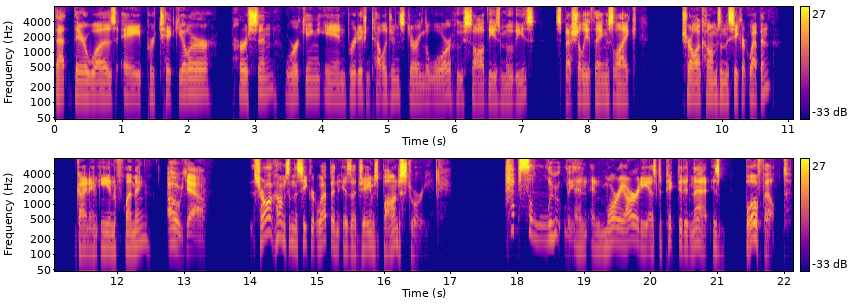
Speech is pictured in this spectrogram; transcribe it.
that there was a particular person working in British intelligence during the war who saw these movies, especially things like Sherlock Holmes and the Secret Weapon, a guy named Ian Fleming. Oh, yeah. Sherlock Holmes and the Secret Weapon is a James Bond story. Absolutely. And and Moriarty, as depicted in that, is Blofeld.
